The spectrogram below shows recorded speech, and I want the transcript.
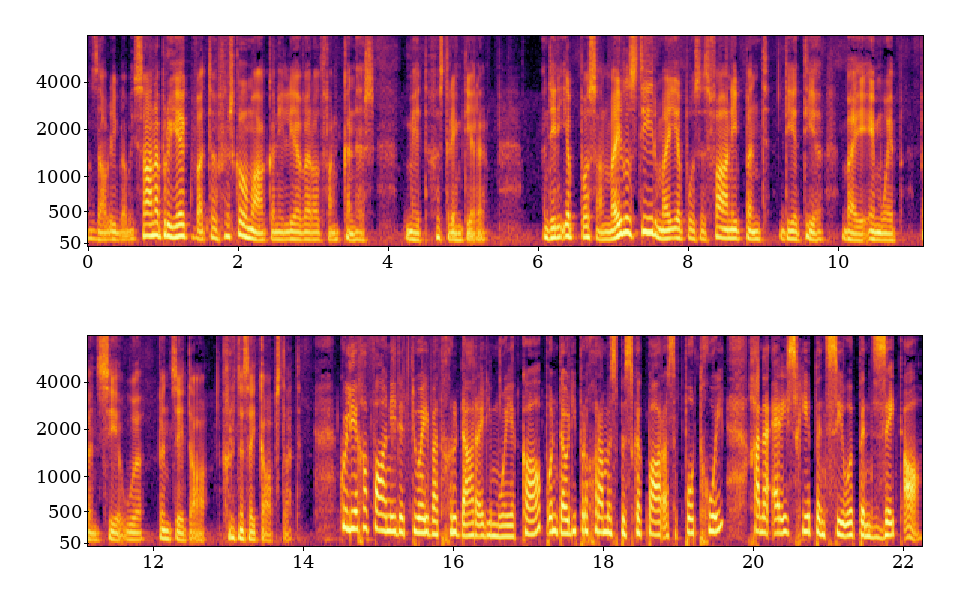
ons daar by die Sana projek wat 'n verskil maak in die lewe wêreld van kinders met gestremthede. Indien jy e-pos aan my wil stuur, my e-pos is fani.dt@mweb.co.za. Groetens uit Kaapstad. Kollega Fanie de Tooi wat groet daar uit die mooie Kaap. Onthou die program is beskikbaar as 'n potgooi. Gaan na erisg.co.za.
